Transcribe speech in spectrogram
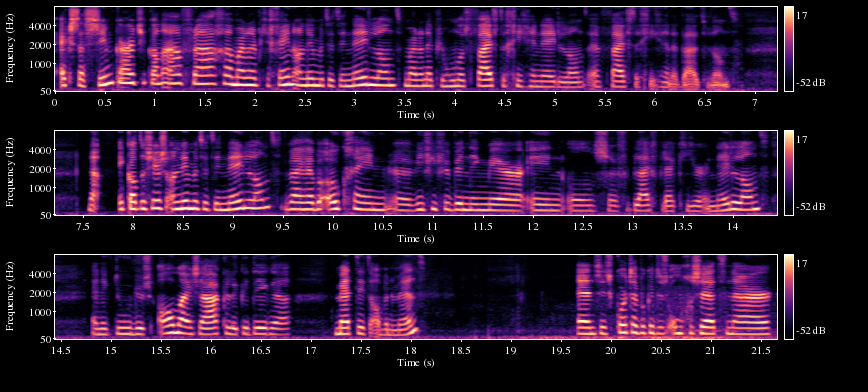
extra simkaartje kan aanvragen, maar dan heb je geen unlimited in Nederland, maar dan heb je 150 gig in Nederland en 50 gig in het buitenland. Nou, ik had dus eerst unlimited in Nederland. Wij hebben ook geen uh, wifi-verbinding meer in onze verblijfplek hier in Nederland. En ik doe dus al mijn zakelijke dingen met dit abonnement. En sinds kort heb ik het dus omgezet naar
